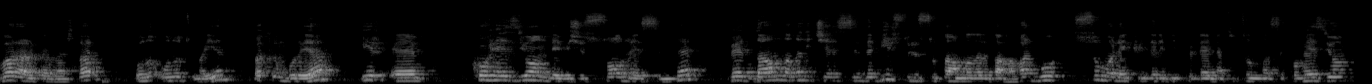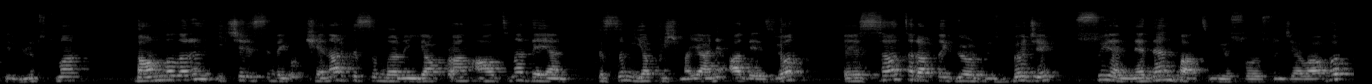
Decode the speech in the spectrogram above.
var arkadaşlar. Bunu unutmayın. Bakın buraya bir e, kohezyon demişiz sol resimde ve damlanın içerisinde bir sürü su damlaları daha var. Bu su molekülleri birbirlerine tutulması, kohezyon, birbirini tutma. Damlaların içerisinde o kenar kısımlarının yaprağın altına değen kısım yapışma yani adezyon. Ee, sağ tarafta gördüğünüz böcek suya neden batmıyor sorusunun cevabı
